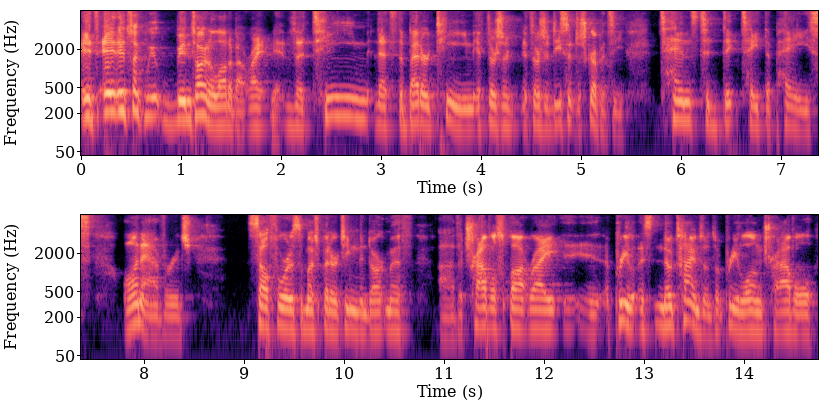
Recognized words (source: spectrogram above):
It's it's like we've been talking a lot about, right? The team that's the better team, if there's a if there's a decent discrepancy, tends to dictate the pace on average. South Florida is a much better team than Dartmouth. Uh, the travel spot, right? Pretty, it's no time zones, a pretty long travel.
